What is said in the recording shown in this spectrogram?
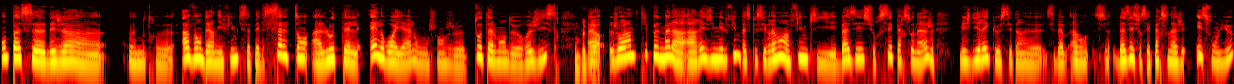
On passe déjà euh, notre avant-dernier film qui s'appelle Saltant à l'hôtel El Royal. On change totalement de registre. Alors, j'aurais un petit peu de mal à, résumer le film parce que c'est vraiment un film qui est basé sur ses personnages, mais je dirais que c'est basé sur ses personnages et son lieu,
